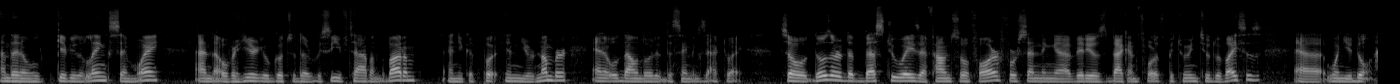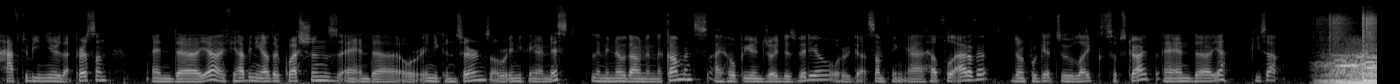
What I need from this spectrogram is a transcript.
and then it will give you the link same way. And over here, you'll go to the receive tab on the bottom and you could put in your number and it will download it the same exact way. So those are the best two ways I found so far for sending uh, videos back and forth between two devices uh, when you don't have to be near that person. And uh, yeah, if you have any other questions and uh, or any concerns or anything I missed, let me know down in the comments. I hope you enjoyed this video or got something uh, helpful out of it. Don't forget to like, subscribe, and uh, yeah, peace out.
